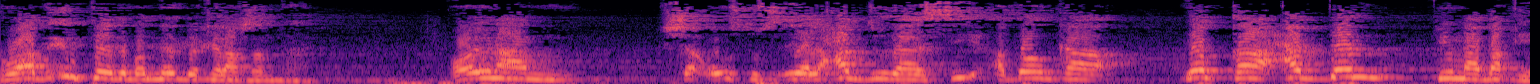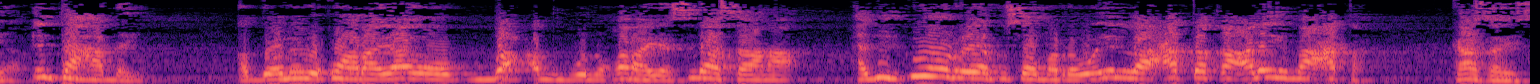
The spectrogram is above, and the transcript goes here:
riwaadda inteeda badneed bay khilaafsan tahay. Oo inaan istusciya alcabdudaasi addoonka yabqaa cabdan fii baqiya. Intaa hadhay addoonnimuu ku harayaayoo bacd buu noqonaya. Sidaasaana xadiidka u horreeyaan ku soo marray wailaa cataqa calayhi maa cataq kaas hays.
